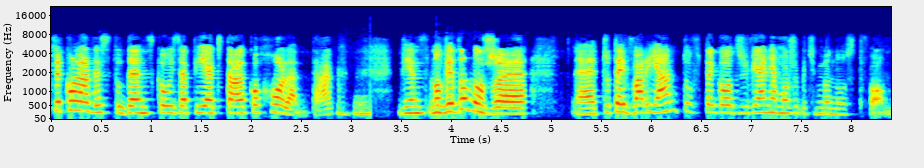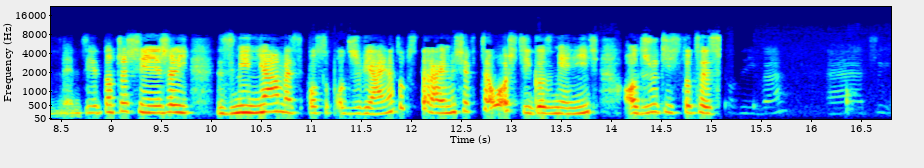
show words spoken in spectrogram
czekoladę studencką i zapijać to alkoholem, tak? Mhm. Więc no wiadomo, że e, tutaj wariantów tego odżywiania może być mnóstwo. Więc jednocześnie, jeżeli zmieniamy sposób odżywiania, to starajmy się w całości go zmienić, odrzucić to, co jest szkodliwe, e, czyli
